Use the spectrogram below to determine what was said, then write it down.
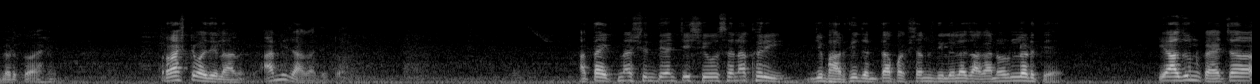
लढतो आहे. राष्ट्रवादीला आम्ही आम्ही जागा देतो. आता एकनाथ शिंदे यांची शिवसेना खरी जी भारतीय जनता पक्षाने दिलेल्या जागांवर लढते आहे की अजून काय? याचा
